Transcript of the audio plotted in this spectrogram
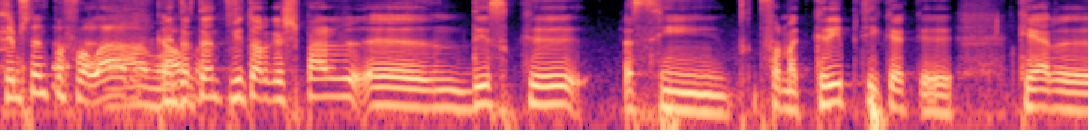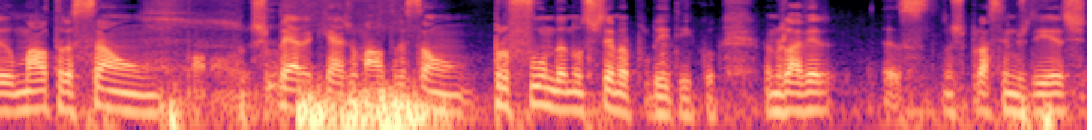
temos tanto para falar. calma. Entretanto, Vítor Gaspar eh, disse que, assim, de forma críptica, que quer uma alteração, espera que haja uma alteração profunda no sistema político. Vamos lá ver se nos próximos dias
